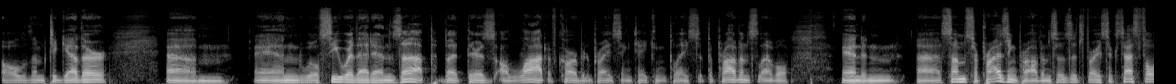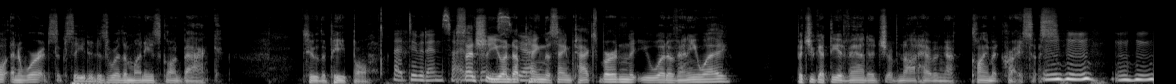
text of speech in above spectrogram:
all of them together? Um, and we'll see where that ends up. But there's a lot of carbon pricing taking place at the province level. And in uh, some surprising provinces, it's very successful. And where it succeeded is where the money's gone back to the people. That dividend side. Essentially, you end up yeah. paying the same tax burden that you would have anyway, but you get the advantage of not having a climate crisis. Mm-hmm.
